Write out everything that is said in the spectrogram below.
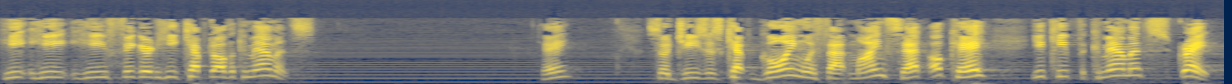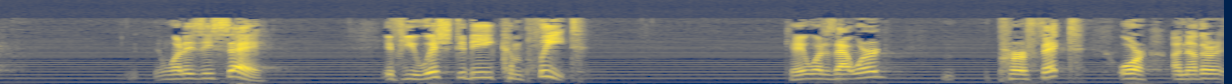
he, he, he figured he kept all the commandments. Okay? So Jesus kept going with that mindset. Okay, you keep the commandments, great. And what does he say? If you wish to be complete. Okay, what is that word? Perfect, or another,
